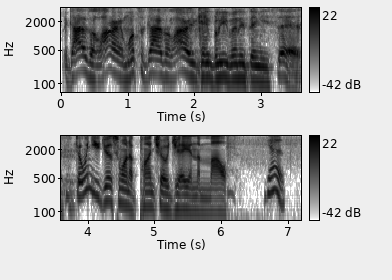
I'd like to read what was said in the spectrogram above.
the guy's a liar, and once the guy's a liar, you can't believe anything he says. Don't you just want to punch O.J. in the mouth? Yes.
